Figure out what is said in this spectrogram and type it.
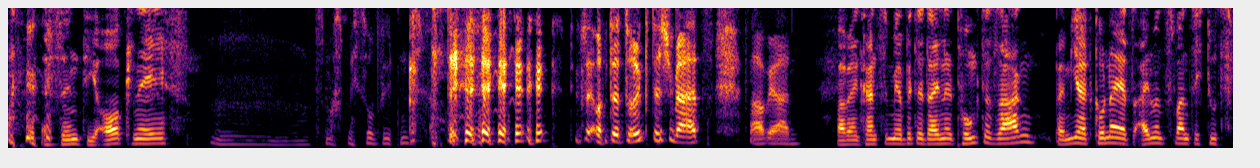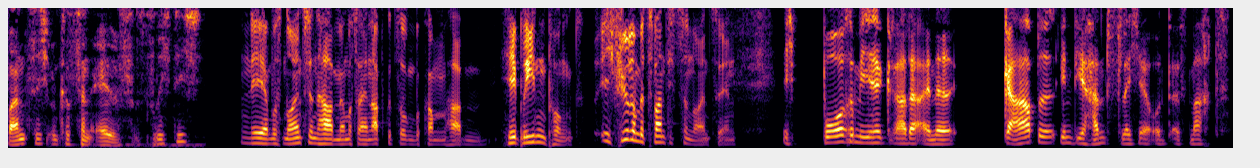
Es sind die Orkneys. Das macht mich so wütend. Dieser unterdrückte Schmerz, Fabian. Fabian, kannst du mir bitte deine Punkte sagen? Bei mir hat Gunnar jetzt 21, du 20 und Christian 11. Ist das richtig? Nee, er muss 19 haben, er muss einen abgezogen bekommen haben. Hebridenpunkt. Ich führe mit 20 zu 19. Ich bohre mir hier gerade eine Gabel in die Handfläche und es macht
